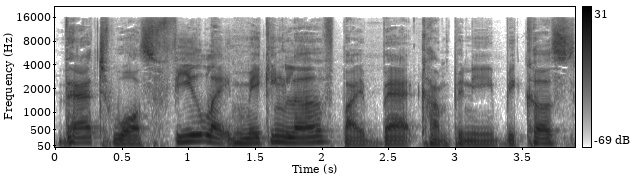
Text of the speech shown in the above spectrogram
That was Feel Like Making Love by Bad Company because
